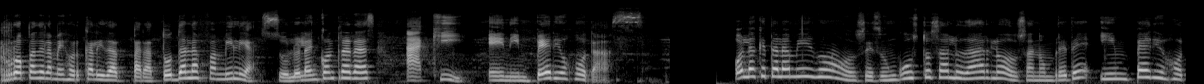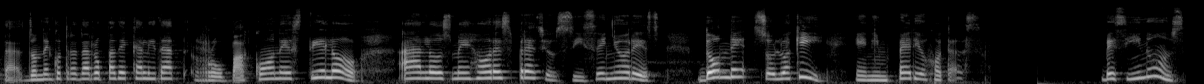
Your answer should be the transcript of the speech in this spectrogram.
Ropa de la mejor calidad para toda la familia. Solo la encontrarás aquí, en Imperio J. Hola, ¿qué tal amigos? Es un gusto saludarlos a nombre de Imperio J, donde encontrará ropa de calidad, ropa con estilo, a los mejores precios, sí señores. ¿Dónde? Solo aquí, en Imperio J. Vecinos,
